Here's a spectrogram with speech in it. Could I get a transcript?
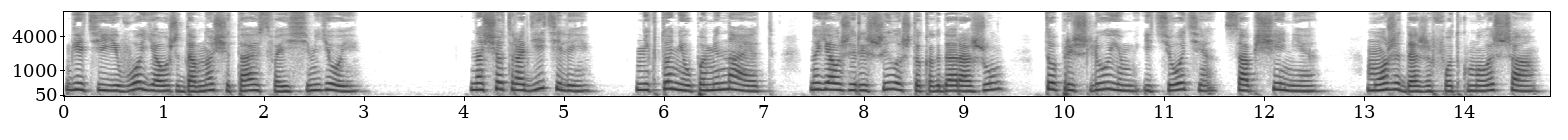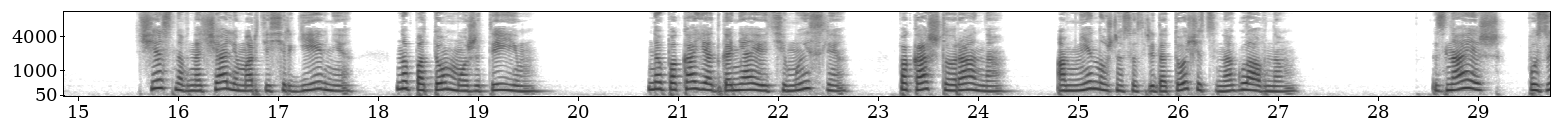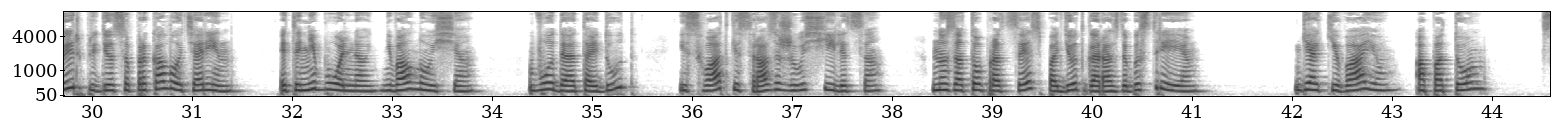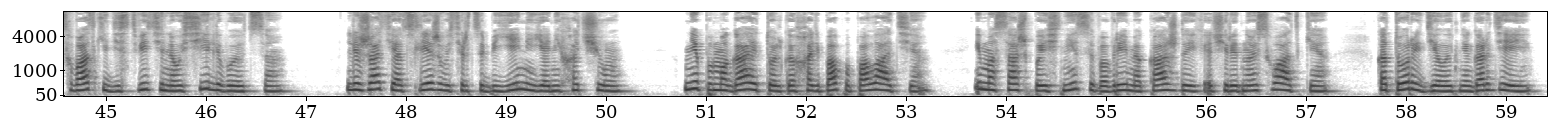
ведь и его я уже давно считаю своей семьей. Насчет родителей никто не упоминает, но я уже решила, что когда рожу, то пришлю им и тете сообщение, может даже фотку малыша. Честно, вначале Марте Сергеевне, но потом, может, и им. Но пока я отгоняю эти мысли, пока что рано, а мне нужно сосредоточиться на главном. Знаешь, пузырь придется проколоть, Арин. Это не больно, не волнуйся. Воды отойдут, и схватки сразу же усилятся. Но зато процесс пойдет гораздо быстрее. Я киваю, а потом Схватки действительно усиливаются. Лежать и отслеживать сердцебиение я не хочу. Мне помогает только ходьба по палате и массаж поясницы во время каждой очередной схватки, который делает мне Гордей.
